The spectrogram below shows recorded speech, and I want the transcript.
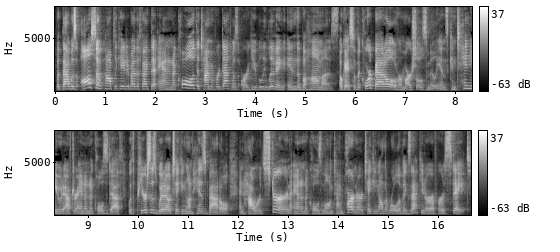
But that was also complicated by the fact that Anna Nicole, at the time of her death, was arguably living in the Bahamas. Okay, so the court battle over Marshall's millions continued after Anna Nicole's death, with Pierce's widow taking on his battle, and Howard Stern, Anna Nicole's longtime partner, taking on the role of executor of her estate.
